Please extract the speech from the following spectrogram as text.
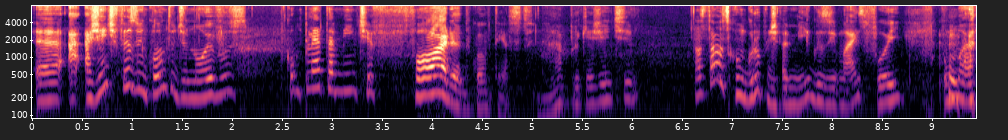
é, a, a gente fez o um encontro de noivos completamente fora do contexto, né? porque a gente nós estávamos com um grupo de amigos e mais foi uma,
